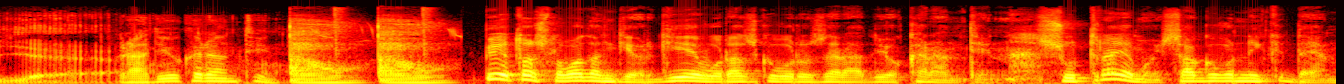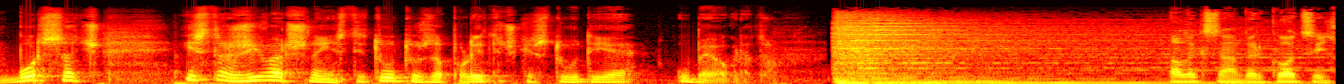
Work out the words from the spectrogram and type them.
yeah. Radio karantin. Bio to Slobodan Georgijev u razgovoru za Radio Karantin. Sutra je moj sagovornik Dejan Bursać, istraživač na Institutu za političke studije u Beogradu. Aleksandar Kocić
